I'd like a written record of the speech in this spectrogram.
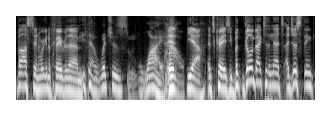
Boston, we're going to favor them. Yeah, which is why? It- How? yeah, it's crazy. But going back to the Nets, I just think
